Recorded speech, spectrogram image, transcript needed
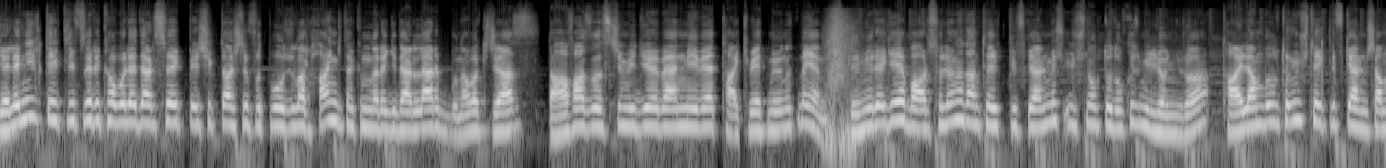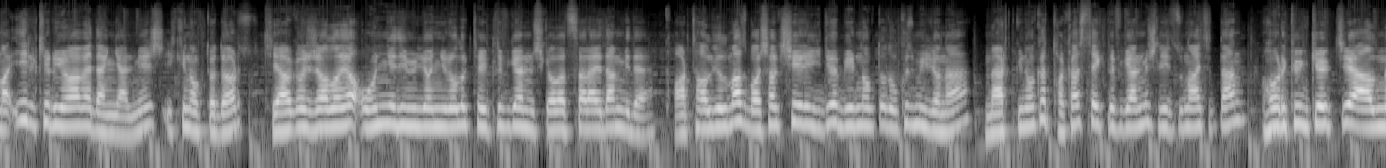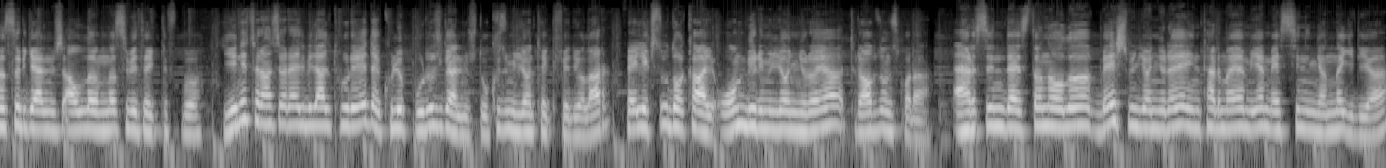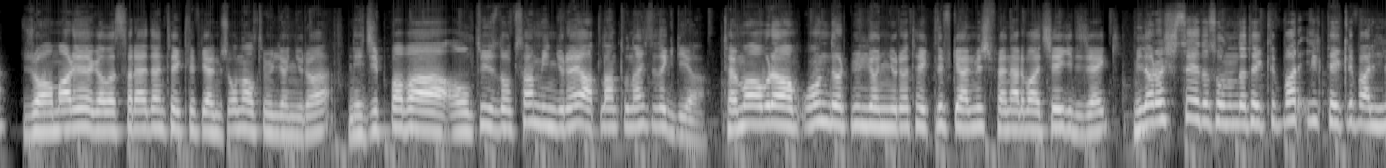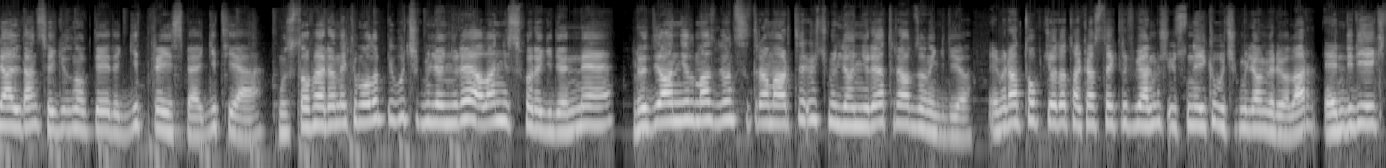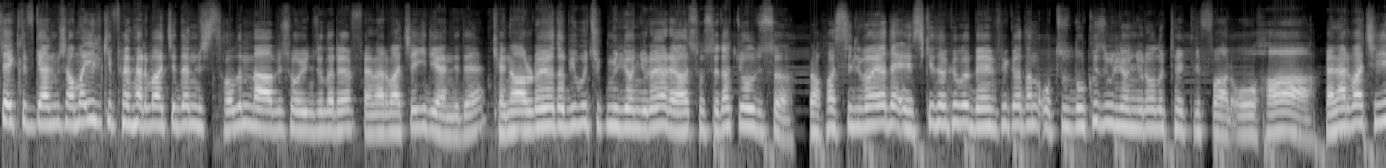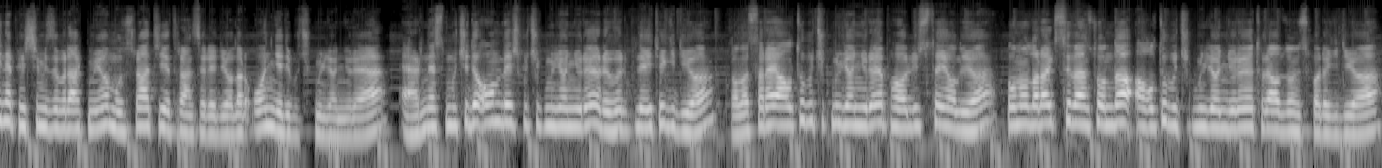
Gelen ilk teklifleri kabul edersek Beşiktaşlı futbolcular hangi takımlara giderler buna bakacağız. Daha fazlası için videoyu beğenmeyi ve takip etmeyi unutmayın. Demir Ege'ye Barcelona'dan teklif gelmiş 3.9 milyon euro. Taylan Bulut'a 3 teklif gelmiş ama ilki Rio Ave'den gelmiş 2.4. Thiago Jalo'ya 17 milyon euroluk teklif gelmiş Galatasaray'dan bir de. Kartal Yılmaz Başakşehir'e gidiyor 1.9 milyona. Mert Günok'a takas teklifi gelmiş Leeds United'dan. Orkun Kökçü'ye Al Nassr gelmiş. Allah'ım nasıl bir teklif bu. Yeni transfer El Bilal Toure'ye de kulüp Buruj gelmiş. 9 milyon teklif ediyorlar. Felix Udokay 11 milyon euroya Trabzonspor'a. Ersin Destanoğlu 5 milyon euroya Inter Miami'ye Messi'nin yanına gidiyor. Joao Mario'ya Galatasaray'dan teklif gelmiş 16 milyon euro. Necip Baba 690 bin euroya Atlanta United'a gidiyor. Tema Abraham 14 milyon euro teklif gelmiş Fenerbahçe'ye gidecek. Milaroşisa'ya da sonunda teklif var. İlk teklif Al Hilal'den 8.7. Git reis be git ya. Mustafa Erhan Ekim olup 1.5 milyon euroya Alanya Spor'a gidiyor. Ne? Rıdvan Yılmaz Lundstram artı 3 milyon euroya Trabzon'a gidiyor. Emirhan Topçu'ya da takas teklif gelmiş üstüne 2,5 milyon veriyorlar. Endidi'ye 2 teklif gelmiş ama ilki Fenerbahçe'denmiş. Salın be abi şu oyuncuları. Fenerbahçe'ye gidiyor Endidi. Kenarlo'ya da 1,5 milyon euroya Real Sociedad yolcusu. Rafa Silva'ya da eski takımı Benfica'dan 39 milyon euroluk teklif var. Oha. Fenerbahçe yine peşimizi bırakmıyor. Musrati'ye transfer ediyorlar 17,5 milyon euroya. Ernest Muçi de 15,5 milyon euroya River Plate'e gidiyor. Galatasaray 6,5 milyon euroya Paulista'yı alıyor. Son olarak Svensson da 6,5 milyon euroya Trabzonspor'a gidiyor.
